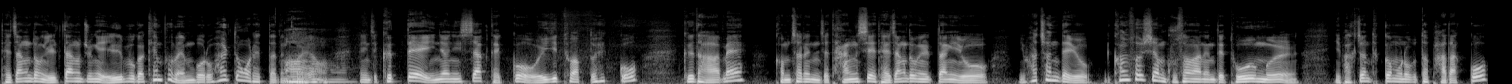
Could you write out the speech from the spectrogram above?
대장동 일당 중에 일부가 캠프 멤버로 활동을 했다는 거예요. 아. 이제 그때 인연이 시작됐고 의기투합도 했고 그 다음에 검찰은 이제 당시에 대장동 일당이 요 이 화천대유 컨소시엄 구성하는데 도움을 이 박 전 특검으로부터 받았고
